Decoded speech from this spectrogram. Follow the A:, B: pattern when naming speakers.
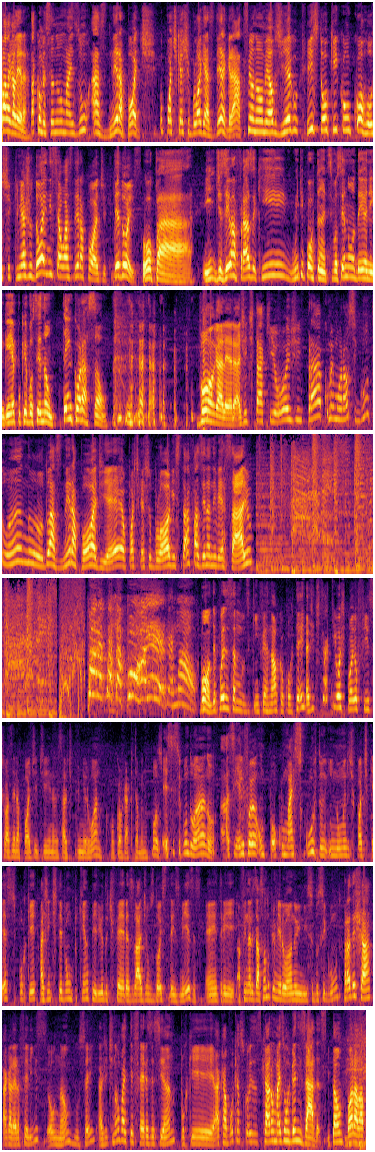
A: Fala galera, tá começando mais um Asneira Pod, o podcast blog Asneira Grátis. Meu nome é Alves Diego e estou aqui com o co-host que me ajudou a iniciar o Asneira Pod, D2.
B: Opa! E dizer uma frase aqui muito importante: se você não odeia ninguém é porque você não tem coração.
A: Bom, galera, a gente tá aqui hoje pra comemorar o segundo ano do Asneira Pod. É, o podcast do blog está fazendo aniversário.
C: Irmão!
A: Bom, depois dessa música infernal que eu cortei, a gente tá aqui hoje, igual eu fiz, fazendo a pod de aniversário de primeiro ano, vou colocar aqui também no post. Esse segundo ano, assim, ele foi um pouco mais curto em número de podcasts, porque a gente teve um pequeno período de férias lá de uns dois, três meses, entre a finalização do primeiro ano e o início do segundo, para deixar a galera feliz, ou não, não sei. A gente não vai ter férias esse ano, porque acabou que as coisas ficaram mais organizadas. Então, bora lá.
